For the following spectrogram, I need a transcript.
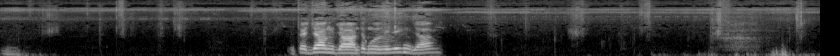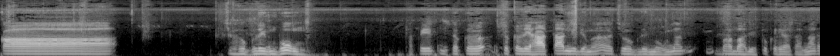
Hmm. Itu jang, jangan tuh ngeliling jang. Ka Curug Limbung. Tapi untuk ke untuk kelihatan di mana Curug Limbungnya babah itu kelihatannya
